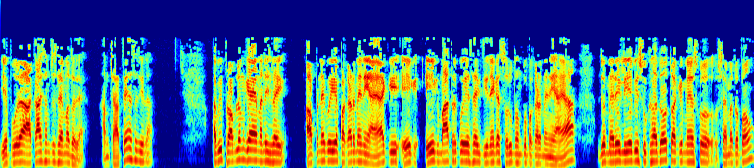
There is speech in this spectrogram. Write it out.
ये पूरा आकाश हमसे सहमत हो जाए। हम चाहते हैं ऐसा जीना अभी प्रॉब्लम क्या है, मनीष भाई? अपने को ये पकड़ में नहीं आया कि एक एक मात्र कोई ऐसा एक जीने का स्वरूप हमको पकड़ में नहीं आया, जो मेरे लिए भी सुखद हो ताकि मैं उसको सहमत हो पाऊँ।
